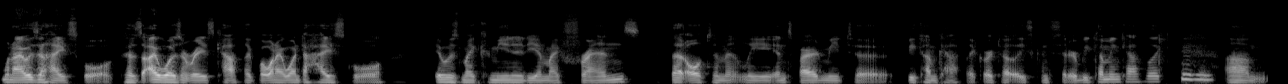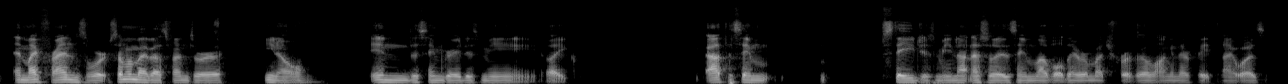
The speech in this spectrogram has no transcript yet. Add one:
when I was in high school, because I wasn't raised Catholic, but when I went to high school, it was my community and my friends that ultimately inspired me to become Catholic or to at least consider becoming Catholic. hmm Um, and my friends were some of my best friends were, you know, in the same grade as me, like at the same stage as me, not necessarily the same level. They were much further along in their faith than I was.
